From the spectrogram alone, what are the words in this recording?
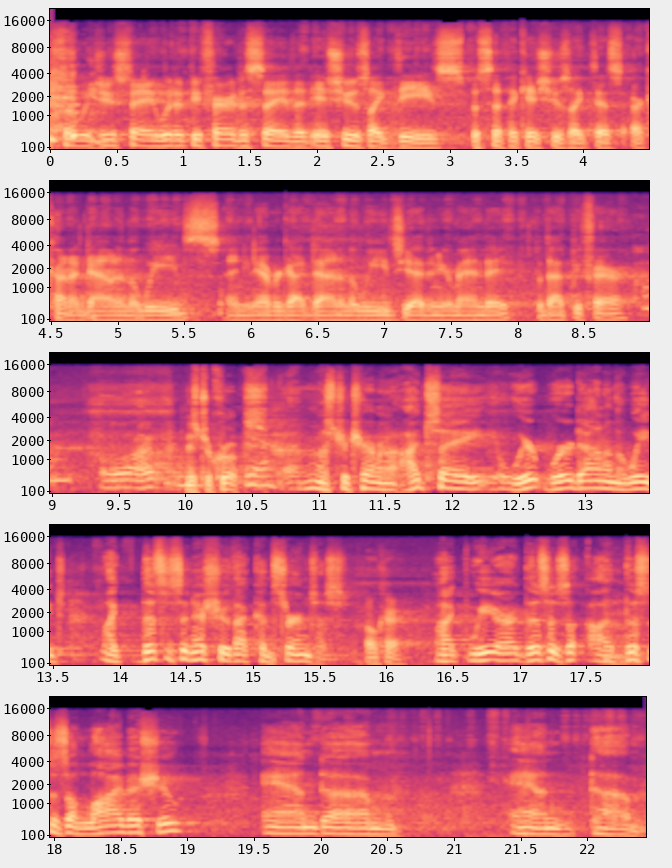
So would you say, would it be fair to say that issues like these, specific issues like this, are kind of down in the weeds, and you never got down in the weeds yet in your mandate? Would that be fair? Mr. Crooks? Mr. Chairman, I'd say we're, we're down in the weeds. Like, this is an issue that concerns us. Okay. Like, we are, this is, uh, this is a live issue, and, um, and um,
